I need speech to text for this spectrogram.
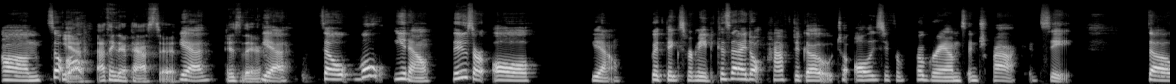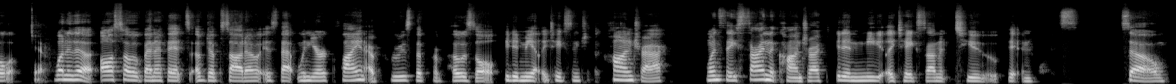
Um, so yeah, I think they passed it. yeah, Is there. yeah. So well, you know, those are all, you know, good things for me because then I don't have to go to all these different programs and track and see. So Yeah. one of the also benefits of Dubsado is that when your client approves the proposal, it immediately takes them to the contract. Once they sign the contract, it immediately takes them to the invoice. So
